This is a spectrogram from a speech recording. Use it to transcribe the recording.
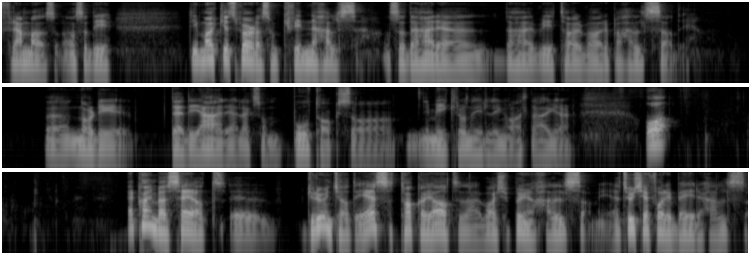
fremmer Altså, de de markedsfører det som kvinnehelse. Altså det her er det her, Vi tar vare på helsa di. Uh, når de, det de gjør, er liksom Botox og mikronidling og alt det her. Og jeg kan bare si at uh, grunnen til at jeg takka ja til det, var ikke pga. helsa mi. Jeg tror ikke jeg får ei bedre helse.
